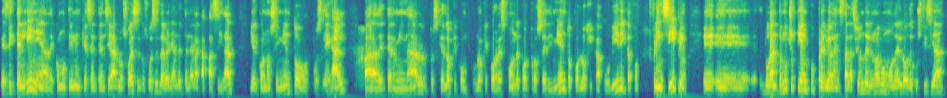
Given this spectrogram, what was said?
les dicte en línea de cómo tienen que sentenciar los jueces, los jueces deberían de tener la capacidad y el conocimiento pues legal para determinar pues qué es lo que lo que corresponde por procedimiento, por lógica jurídica, por principio. Eh, eh, durante mucho tiempo, previo a la instalación del nuevo modelo de justicia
